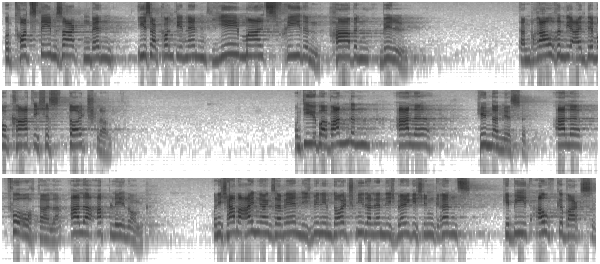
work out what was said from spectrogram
und trotzdem sagten, wenn dieser Kontinent jemals Frieden haben will, dann brauchen wir ein demokratisches Deutschland. Und die überwanden alle Hindernisse, alle Vorurteile, alle Ablehnung. Und ich habe eingangs erwähnt, ich bin im deutsch-niederländisch-belgischen Grenzgebiet aufgewachsen.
